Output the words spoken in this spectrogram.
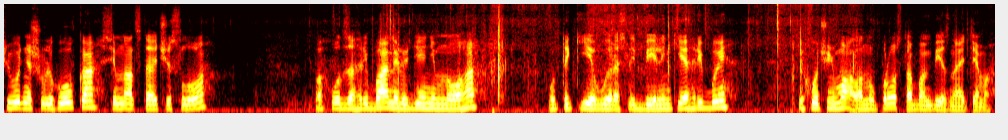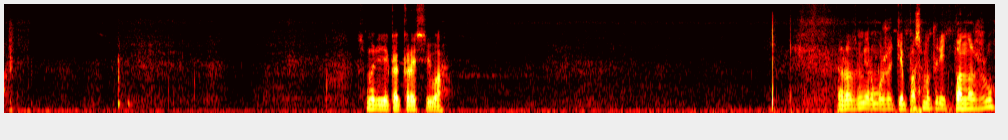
Шульговка, 17 число. Поход за грибами, людей немного. Вот такие выросли беленькие грибы. Их очень мало, ну просто бомбезная тема. Смотрите, как красиво. Размер можете посмотреть по ножу.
